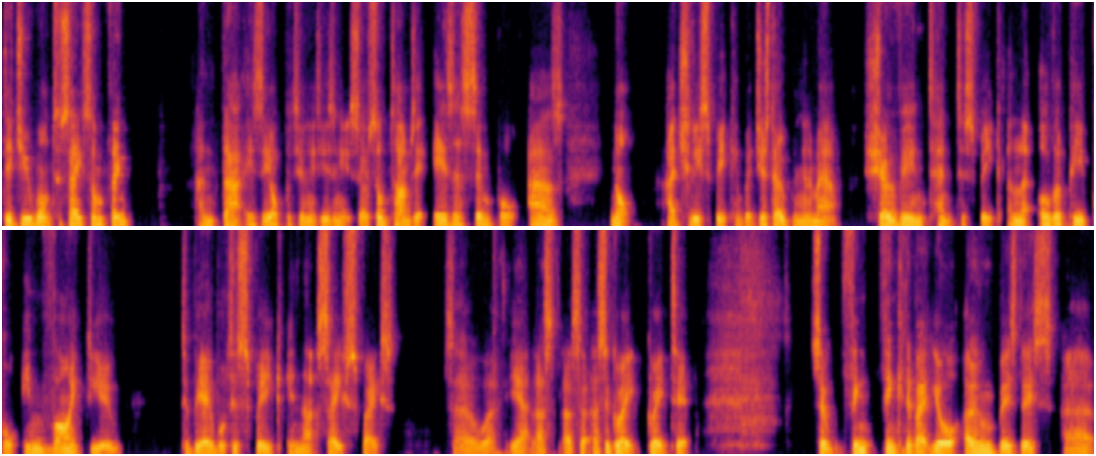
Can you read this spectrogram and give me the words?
did you want to say something? And that is the opportunity, isn't it? So sometimes it is as simple as not actually speaking, but just opening the mouth. Show the intent to speak and let other people invite you to be able to speak in that safe space. So uh, yeah, that's that's a, that's a great great tip. So, think, thinking about your own business, uh,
